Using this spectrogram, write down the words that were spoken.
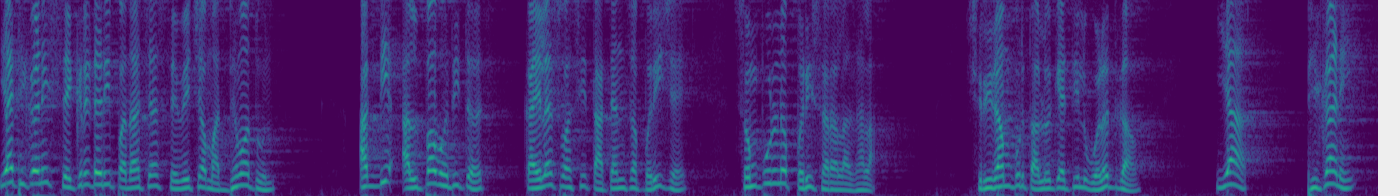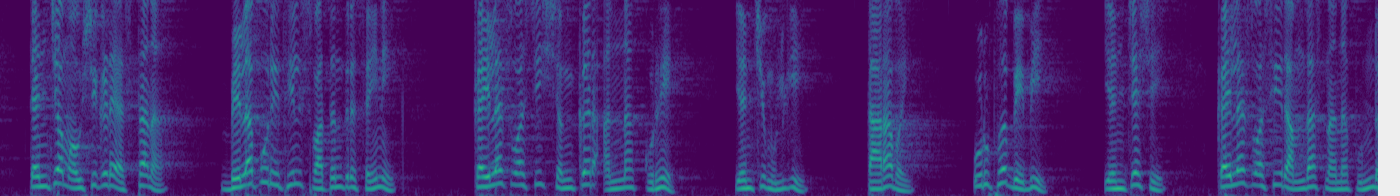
या ठिकाणी सेक्रेटरी पदाच्या सेवेच्या माध्यमातून अगदी अल्पावधीतच कैलासवासी तात्यांचा परिचय संपूर्ण परिसराला झाला. श्रीरामपूर तालुक्यातील वळदगाव या ठिकाणी त्यांच्या मावशीकडे असताना बेलापूर येथील स्वातंत्र्य सैनिक कैलासवासी शंकर अण्णा कुऱ्हे यांची मुलगी ताराबाई उर्फ बेबी यांच्याशी कैलासवासी रामदास नाना पुंड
